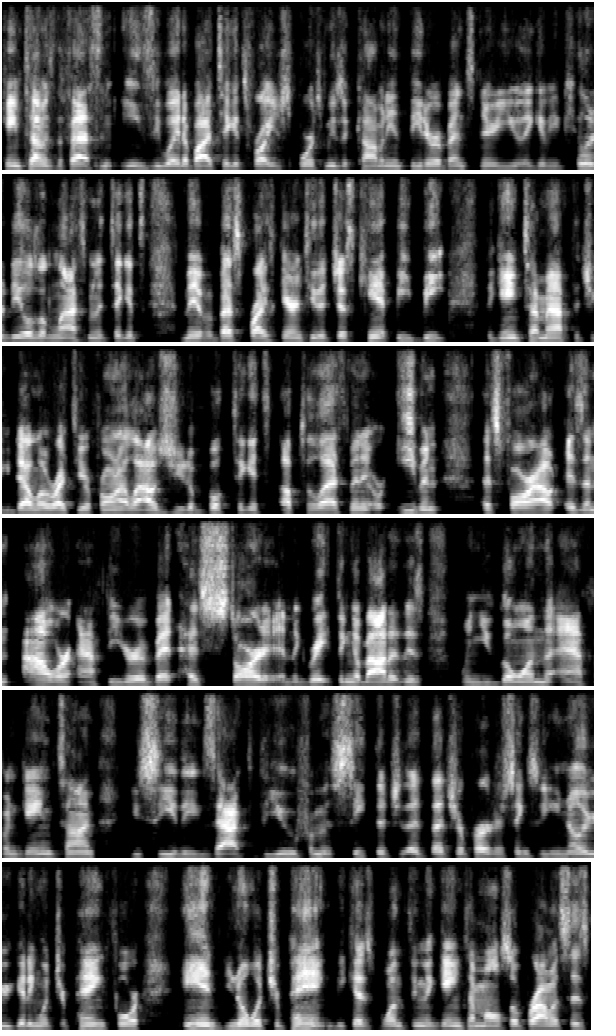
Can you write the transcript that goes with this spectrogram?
Game Time is the fast and easy way to buy tickets for all your sports, music, comedy, and theater events near you. They give you killer deals on last minute tickets, and they have a best price guarantee that just can't be beat. The Game Time app that you can download right to your phone allows you to book tickets up to the last minute or even as far out as an hour after your event has started. And the great thing about it is when you go on the app on Game Time, you see the exact view from the seat that, you, that you're purchasing. So you know you're getting what you're paying for and you know what you're paying because one thing that game time also promises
